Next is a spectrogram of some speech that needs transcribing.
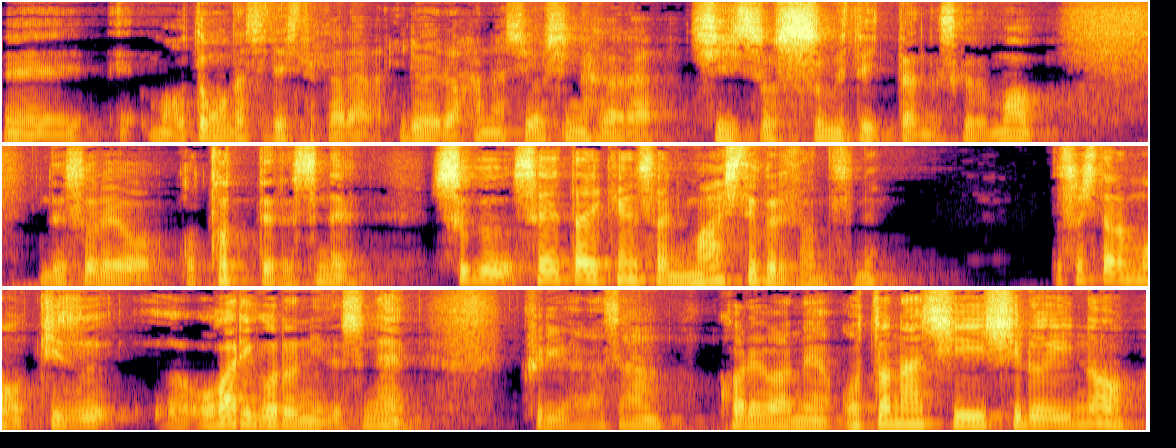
えー、お友達でしたから、いろいろ話をしながら手術を進めていったんですけども、で、それをこう取ってですね、すぐ生体検査に回してくれたんですね。そしたらもう傷、終わり頃にですね、栗原さん、これはね、おとなしい種類の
